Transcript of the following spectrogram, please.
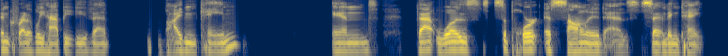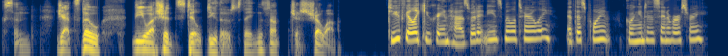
incredibly happy that Biden came and that was support as solid as sending tanks and jets, though the US should still do those things, not just show up. Do you feel like Ukraine has what it needs militarily at this point, going into this anniversary?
